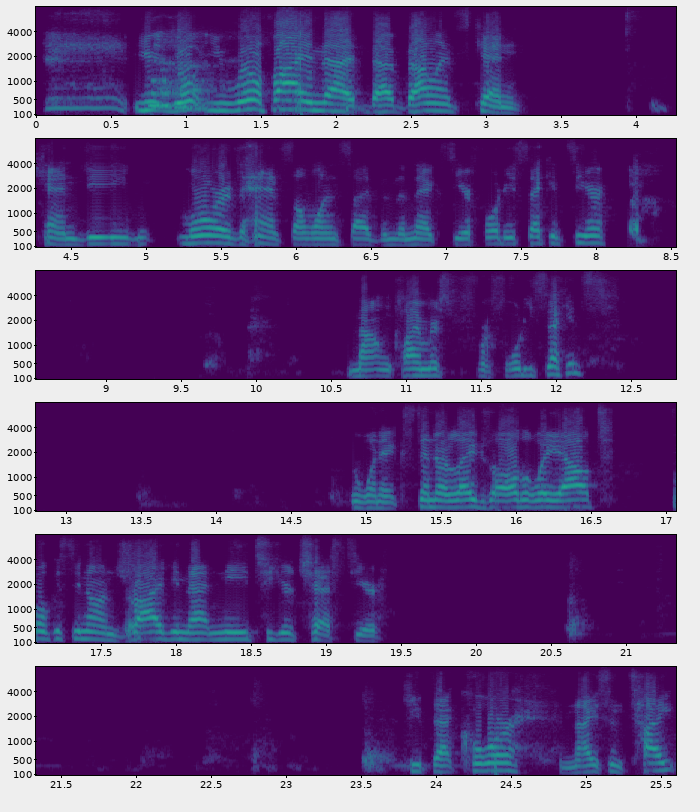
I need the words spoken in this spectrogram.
you you'll, you will find that that balance can can be more advanced on one side than the next here 40 seconds here mountain climbers for 40 seconds we want to extend our legs all the way out focusing on driving that knee to your chest here keep that core nice and tight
